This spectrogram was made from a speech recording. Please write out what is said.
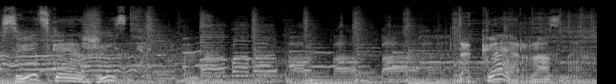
Светская жизнь. Такая разная.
